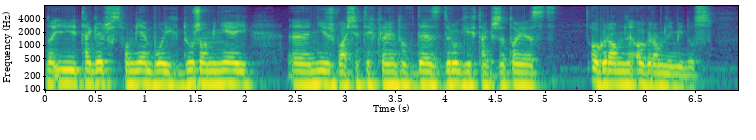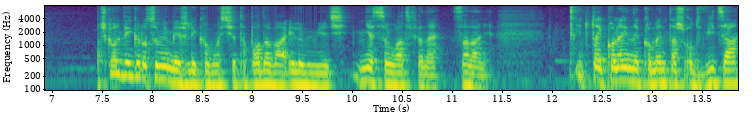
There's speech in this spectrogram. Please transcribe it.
No i tak jak już wspomniałem, było ich dużo mniej niż właśnie tych klientów DS drugich, także to jest ogromny, ogromny minus. Aczkolwiek rozumiem, jeżeli komuś się to podoba i lubi mieć nieco ułatwione zadanie. I tutaj kolejny komentarz od widza.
